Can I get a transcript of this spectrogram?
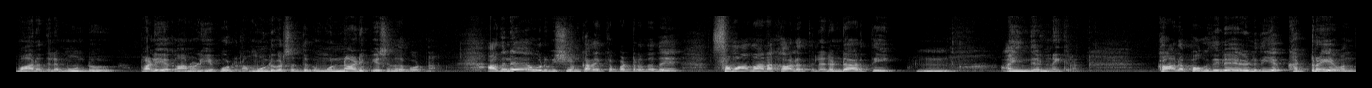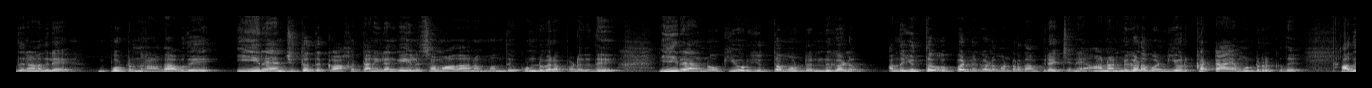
வாரத்தில் மூன்று பழைய காணொலியை போட்டுனான் மூன்று வருஷத்துக்கு முன்னாடி பேசினதை போட்டினான் அதில் ஒரு விஷயம் கதைக்கப்பட்டிருந்தது. சமாதான காலத்தில் ரெண்டாயிரத்தி ஐந்து நினைக்கிறேன். காலப்பகுதியில் எழுதிய கட்டுரையை வந்து நான் அதில் போட்டிருந்தேன். அதாவது ஈரான் யுத்தத்துக்காகத்தான் இலங்கையில் சமாதானம் வந்து கொண்டு வரப்படுகிறது. ஈரான் நோக்கி ஒரு யுத்தம் ஒன்று நிகழும். அந்த யுத்தம் எப்போ நிகழும்ன்றதான் பிரச்சனை. ஆனால் நிகழ வேண்டிய ஒரு கட்டாயம் ஒன்று இருக்குது. அது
